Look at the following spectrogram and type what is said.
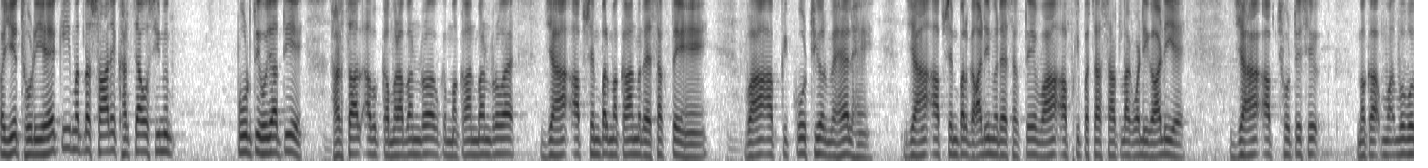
पर ये थोड़ी है कि मतलब सारे खर्चा उसी में पूर्ति हो जाती है। हर साल अब कमरा बन रहा है मकान बन रहा है, जहाँ आप सिंपल मकान में रह सकते हैं, वहाँ आपकी कोठी और महल हैं, जहाँ आप सिंपल गाड़ी में रह सकते हैं, वहाँ आपकी पचास साठ लाख वाली गाड़ी है, जहाँ आप छोटे से मका वो वो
